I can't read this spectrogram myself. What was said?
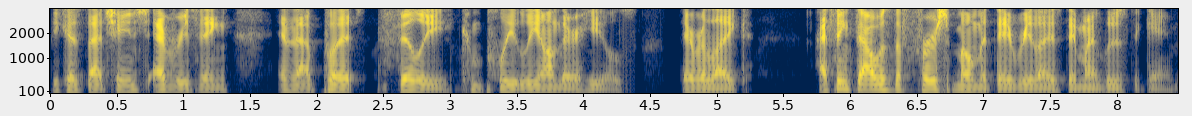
because that changed everything and that put Philly completely on their heels. They were like, I think that was the first moment they realized they might lose the game.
